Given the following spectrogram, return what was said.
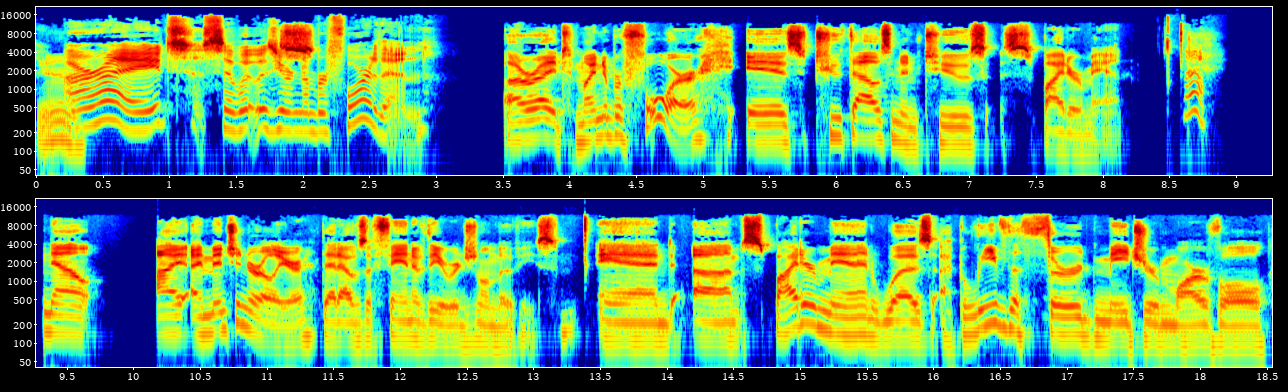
yeah all right. So, what was your number four then? all right my number four is 2002's spider-man Oh. Now, I, I mentioned earlier that I was a fan of the original movies, and um, Spider-Man was, I believe, the third major Marvel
